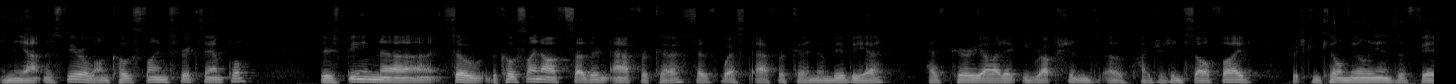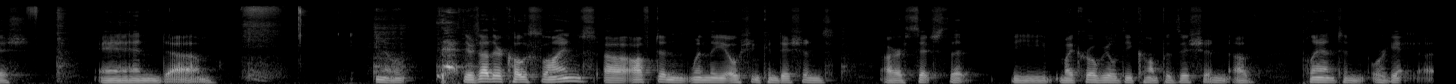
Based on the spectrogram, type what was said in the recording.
in the atmosphere along coastlines, for example. There's been, uh, so the coastline off southern Africa, southwest Africa, Namibia, has periodic eruptions of hydrogen sulfide, which can kill millions of fish. And, um, you know, there's other coastlines. Uh, often, when the ocean conditions are such that the microbial decomposition of plant and organ- uh,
